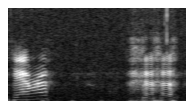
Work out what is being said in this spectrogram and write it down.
on camera?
